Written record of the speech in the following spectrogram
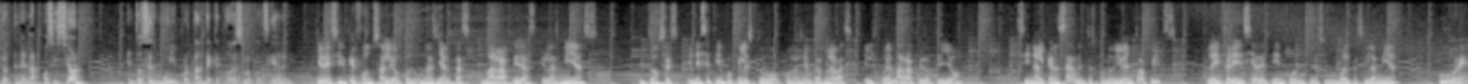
yo tener la posición. Entonces es muy importante que todo eso lo consideren. Quiere decir que Font salió con unas llantas más rápidas que las mías. Entonces, en ese tiempo que él estuvo con las llantas nuevas, él fue más rápido que yo sin alcanzarme. Entonces, cuando yo entro a pits, la diferencia de tiempo entre sus vueltas y la mía cubre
